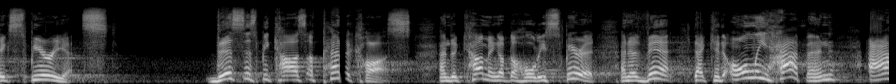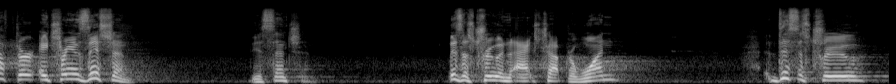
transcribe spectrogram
experienced. This is because of Pentecost and the coming of the Holy Spirit, an event that could only happen after a transition the ascension. This is true in Acts chapter 1. This is true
